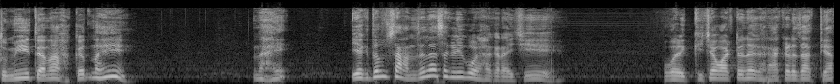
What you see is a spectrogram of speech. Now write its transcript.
तुम्ही त्यांना हाकत नाही? नाही एकदम सांजला सगळी गोळा करायची. वळकीच्या वाटेनं घराकडे जात्यात.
